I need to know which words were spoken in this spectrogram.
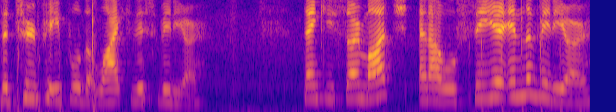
the two people that liked this video. Thank you so much, and I will see you in the video.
